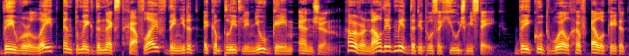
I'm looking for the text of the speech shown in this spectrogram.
They were late and to make the next Half-Life they needed a completely new game engine. However, now they admit that it was a huge mistake. They could well have allocated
